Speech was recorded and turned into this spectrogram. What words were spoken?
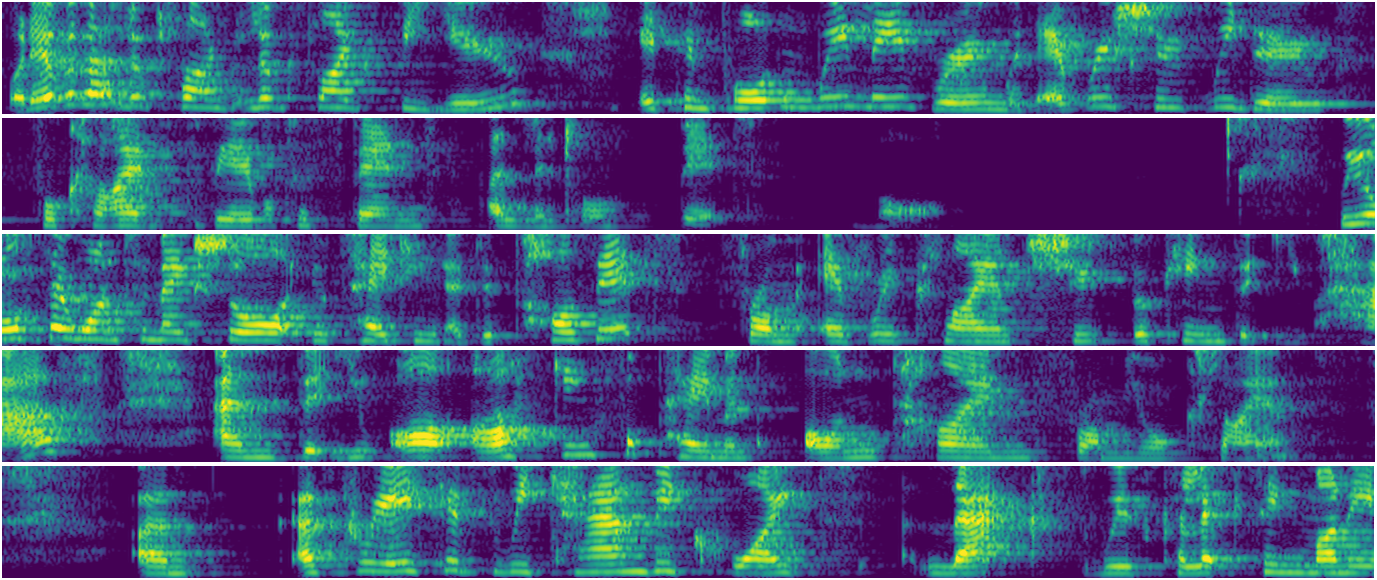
whatever that looks like looks like for you. It's important we leave room with every shoot we do for clients to be able to spend a little bit more. We also want to make sure you're taking a deposit from every client shoot booking that you have and that you are asking for payment on time from your clients. Um, as creatives, we can be quite lax with collecting money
